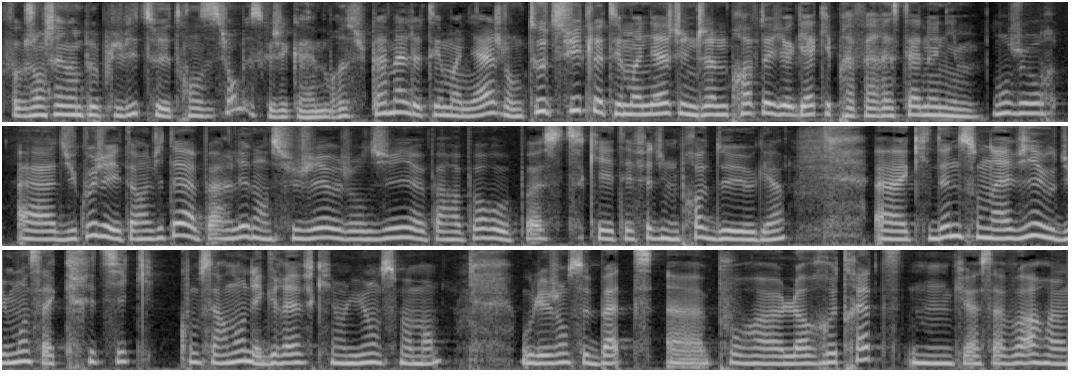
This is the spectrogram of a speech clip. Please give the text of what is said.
Faut que j'enchaîne un peu plus vite sur les transitions parce que j'ai quand même reçu pas mal de témoignages. Donc, tout de suite, le témoignage d'une jeune prof de yoga qui préfère rester anonyme. Bonjour. Euh, du coup, j'ai été invitée à parler d'un sujet aujourd'hui euh, par rapport au post qui a été fait d'une prof de yoga euh, qui donne son avis ou du moins sa critique concernant les grèves qui ont lieu en ce moment, où les gens se battent pour leur retraite, donc à savoir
